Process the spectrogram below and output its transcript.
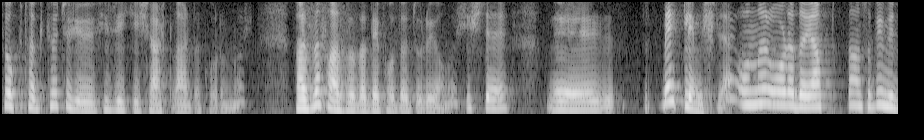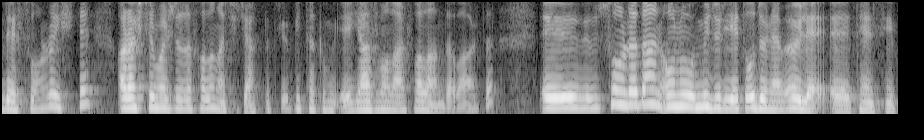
Çok tabii kötü fiziki şartlarda korunmuş. Fazla fazla da depoda duruyormuş. İşte e, beklemişler. Onları orada yaptıktan sonra bir müddet sonra işte araştırmacılara falan açacaktık. Bir takım e, yazmalar falan da vardı. E, sonradan onu müdüriyet o dönem öyle e, tensip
